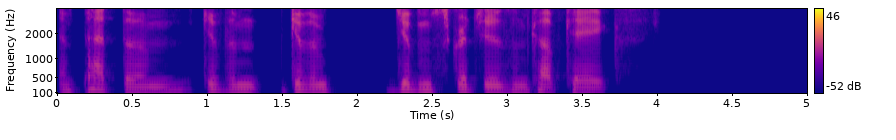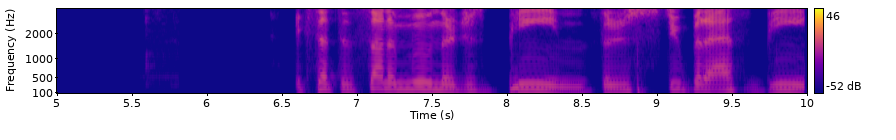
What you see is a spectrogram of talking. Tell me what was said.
and pet them, give them give them give them scritches and cupcakes. Except in Sun and Moon, they're just beans. They're just stupid ass beans.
